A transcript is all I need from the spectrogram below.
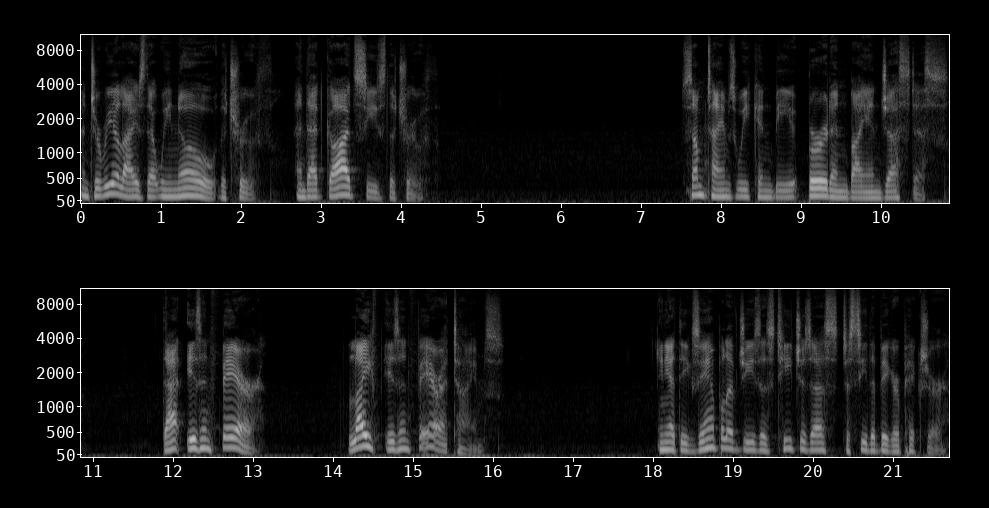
and to realize that we know the truth and that God sees the truth. Sometimes we can be burdened by injustice. That isn't fair. Life isn't fair at times. And yet, the example of Jesus teaches us to see the bigger picture.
